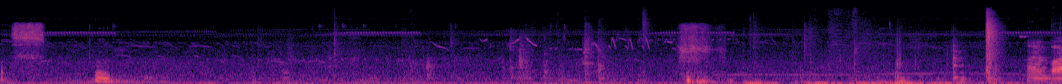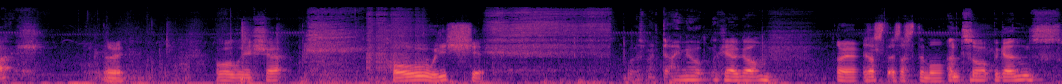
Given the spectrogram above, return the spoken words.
Let's. Hmm. I'm back. Alright. Holy shit. Holy shit. Where's my daimyo? Okay, I got him. Alright, is this, is this the moment? And so it begins.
